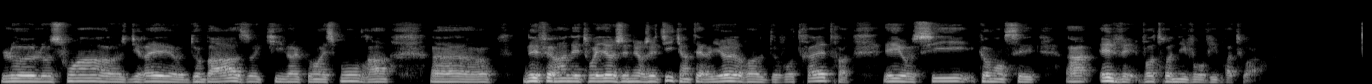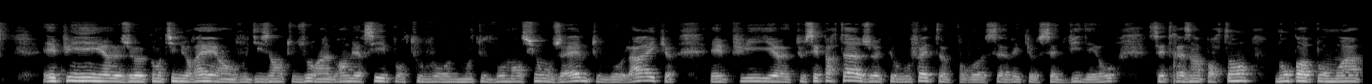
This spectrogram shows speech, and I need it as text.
le, soin, euh, je dirais, euh, de base qui va correspondre à euh, faire un nettoyage énergétique intérieur euh, de votre être et aussi commencer à élever votre niveau vibratoire. Et puis, euh, je continuerai en vous disant toujours un grand merci pour toutes vos mentions. J'aime, tous vos likes, et puis euh, tous ces partages que vous faites pour, euh, avec cette vidéo. C'est très important, non pas pour moi,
